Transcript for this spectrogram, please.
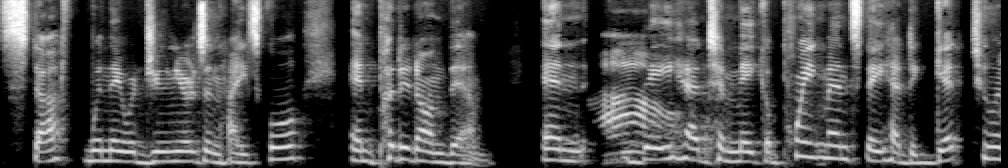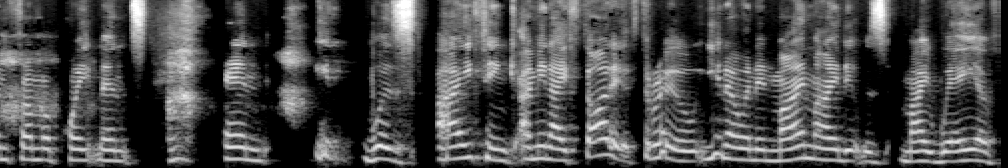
stuff when they were juniors in high school and put it on them. And wow. they had to make appointments, they had to get to and from appointments. And it was, I think, I mean, I thought it through, you know, and in my mind, it was my way of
